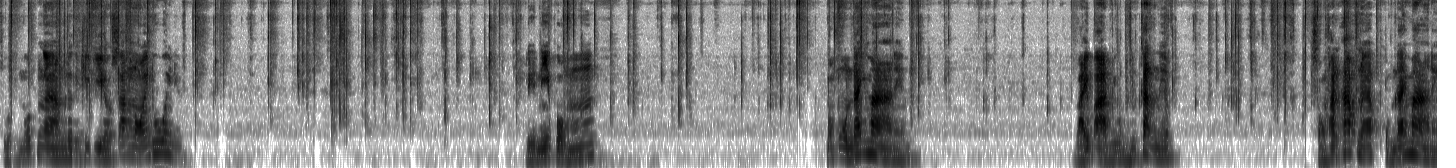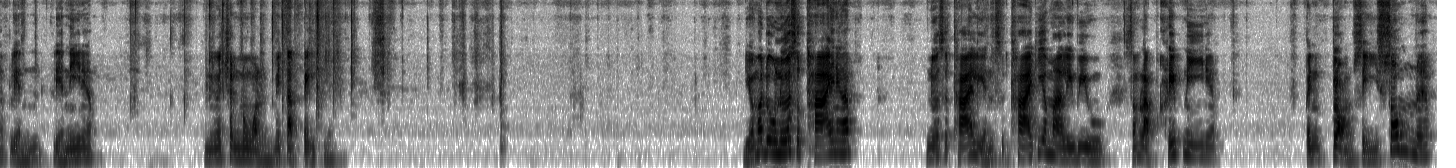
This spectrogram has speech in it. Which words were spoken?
สวยงดงามเลยทีเดียวสร้างน้อยด้วยเนี่ยเหรียญนี้ผมประมูลได้มาเนี่ยหลายบาทอยู่เหมือนกันเนะครับสองพันอัพนะครับ ผมได้มาเนะครับเหรียญเหรียญนี้นะครับ เนื้อชนวนไม่ตัดปีกเนี่ยเดี๋ยวมาดูเนื้อสุดท้ายนะครับ เนื้อสุดท้ายเหรียญสุดท้ายที่เอามารีวิวสำหรับคลิปนี้เนี่ย เป็นกล่องสีส้มนะครับ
